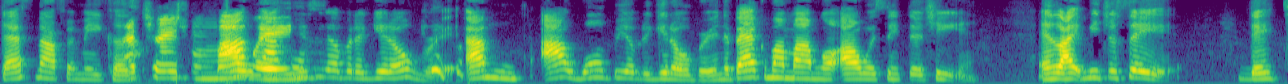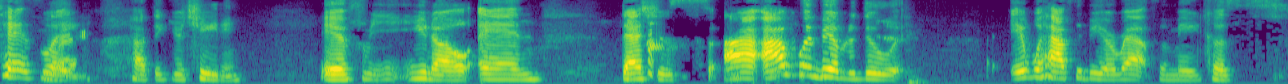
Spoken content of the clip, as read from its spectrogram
That's not for me because I changed from my way, I'm ways. not gonna be able to get over it. I'm I won't be able to get over it. In the back of my mind, I'm gonna always think they're cheating. And like Mitra said, they text like, I think you're cheating. If you know, and that's just I, I wouldn't be able to do it. It would have to be a wrap for me because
